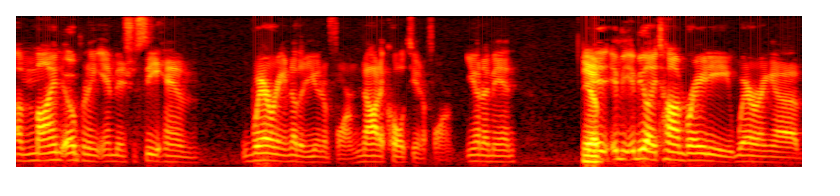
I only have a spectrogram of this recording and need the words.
a mind opening image to see him wearing another uniform, not a Colts uniform. You know what I mean? Yeah. It, would be, be, like Tom Brady wearing a,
